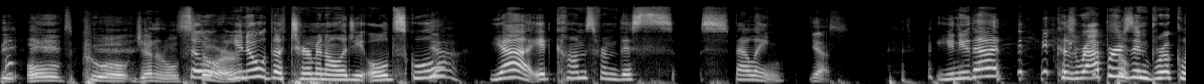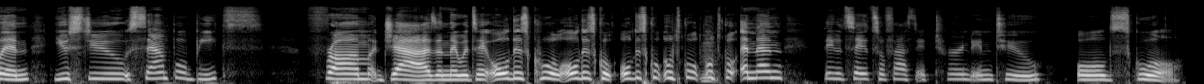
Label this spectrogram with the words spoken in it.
the old cool general So store. you know the terminology old school? Yeah. Yeah, it comes from this spelling. Yes. You knew that? Because rappers in Brooklyn used to sample beats from jazz and they would say, old is cool, old is cool, old is cool, old school, old school. And then they would say it so fast it turned into old school.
